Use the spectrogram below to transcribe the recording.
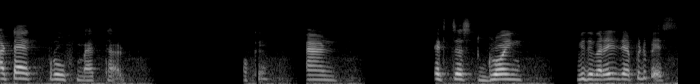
attack proof method. Okay? And it's just growing with a very rapid pace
